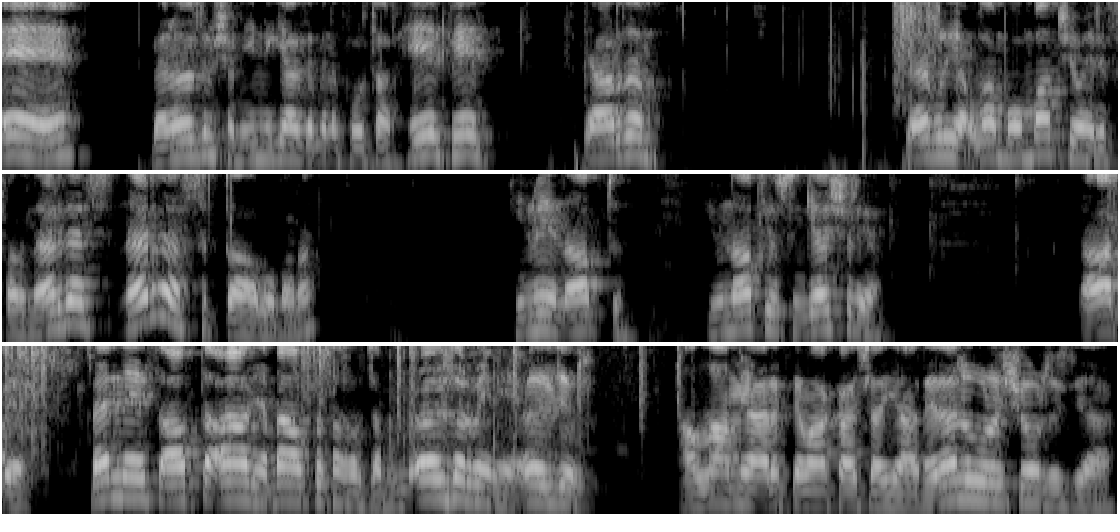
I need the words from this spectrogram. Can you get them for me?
E ben öldüm şu an. İyi geldi beni kurtar. Help help. Yardım. Gel buraya. Ulan bomba atıyor herif falan. Nereden nereden sıktı abi o bana? Hilmi ne yaptın? Hilmi ne yapıyorsun? Gel şuraya. Abi ben neyse altta al ya ben altta takılacağım. Öldür beni öldür. Allah'ım ya Rabbim arkadaşlar ya nelerle uğraşıyoruz ya.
